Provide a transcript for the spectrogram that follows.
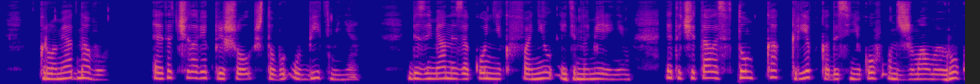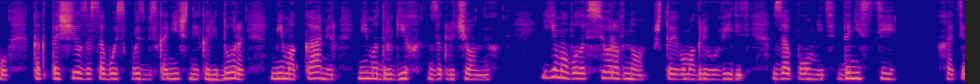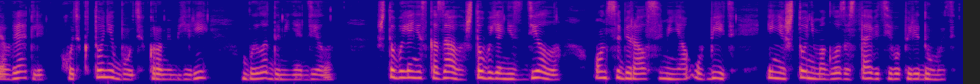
Кроме одного. Этот человек пришел, чтобы убить меня. Безымянный законник фанил этим намерением. Это читалось в том, как крепко до синяков он сжимал мою руку, как тащил за собой сквозь бесконечные коридоры, мимо камер, мимо других заключенных. Ему было все равно, что его могли увидеть, запомнить, донести. Хотя вряд ли хоть кто-нибудь, кроме Бьери, было до меня дело. Что бы я ни сказала, что бы я ни сделала, он собирался меня убить, и ничто не могло заставить его передумать.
